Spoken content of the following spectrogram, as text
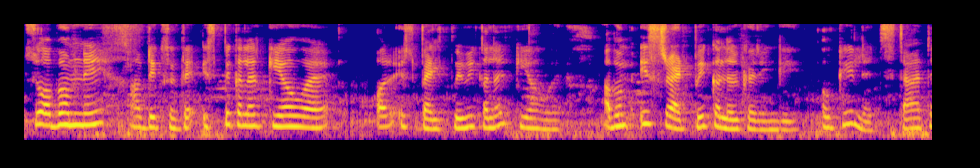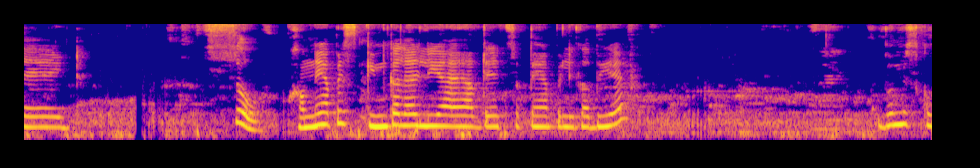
सो so, अब हमने आप देख सकते हैं इस पे कलर किया हुआ है। और इस बेल्ट पे भी कलर किया हुआ है। अब हम इस रेड पे कलर करेंगे। Okay let's start it so हमने यहाँ पे स्किन कलर लिया है, आप देख सकते हैं यहाँ पे लिखा भी है। अब हम इसको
